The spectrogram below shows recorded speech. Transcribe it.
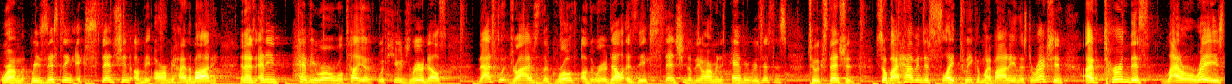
where I'm resisting extension of the arm behind the body. And as any heavy rower will tell you with huge rear delts, that's what drives the growth of the rear delt is the extension of the arm and heavy resistance to extension. So by having this slight tweak of my body in this direction, I've turned this lateral raise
